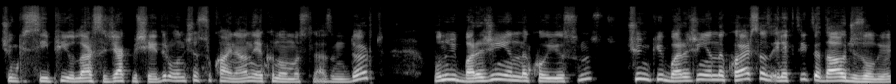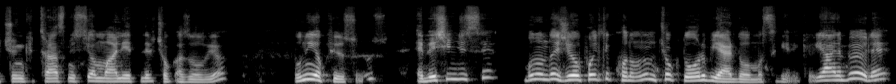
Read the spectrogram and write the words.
Çünkü CPU'lar sıcak bir şeydir. Onun için su kaynağına yakın olması lazım. Dört, bunu bir barajın yanına koyuyorsunuz. Çünkü barajın yanına koyarsanız elektrik de daha ucuz oluyor. Çünkü transmisyon maliyetleri çok az oluyor. Bunu yapıyorsunuz. E beşincisi bunun da jeopolitik konumunun çok doğru bir yerde olması gerekiyor. Yani böyle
